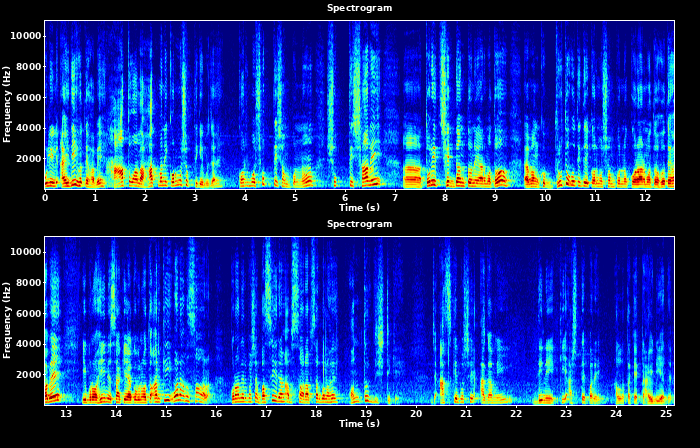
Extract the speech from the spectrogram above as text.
উলিল আইদি হতে হবে। হাতওয়ালা হাত মানে কর্মশক্তিকে বোঝায়। কর্মশক্তি সম্পন্ন, শক্তিশালী তড়িৎ সিদ্ধান্ত নেওয়ার মতো এবং খুব দ্রুত গতিতে কর্ম সম্পন্ন করার মতো হতে হবে। ইব্রাহিম এসাকে ইয়াকুবের মতো আর কি। ওয়াল আবসার। কোরআনের ভাষা বাসিরা আবসার আবসার বলা হয় অন্তর্দৃষ্টিকে। যে আজকে বসে আগামী দিনে কি আসতে পারে, আল্লাহ তাকে একটা আইডিয়া দেন।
